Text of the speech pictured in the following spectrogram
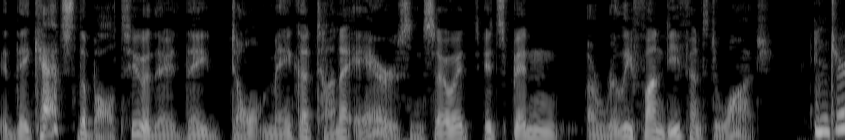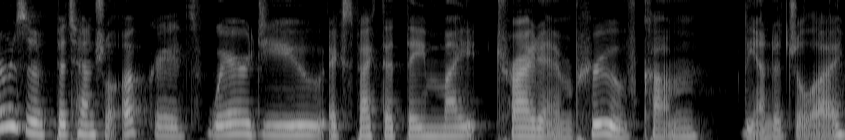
they catch the ball too. They, they don't make a ton of errors. And so it, it's been a really fun defense to watch. In terms of potential upgrades, where do you expect that they might try to improve come the end of July.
